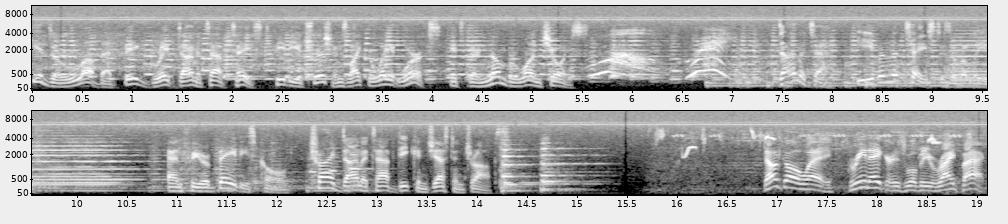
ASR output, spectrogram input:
Kids will love that big, great Dimetapp taste. Pediatricians like the way it works. It's their number one choice. Whoa! Great! Dimetapp, even the taste is a relief. And for your baby's cold, try Dimetapp decongestant drops. Don't go away. Green Acres will be right back.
